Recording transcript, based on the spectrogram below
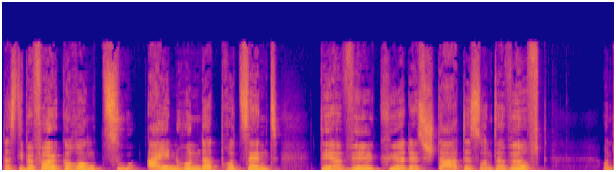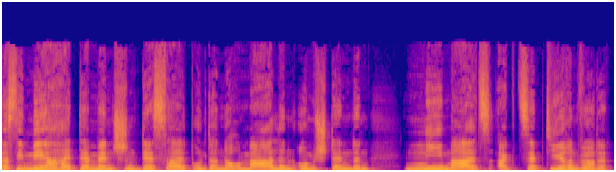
das die Bevölkerung zu 100 Prozent der Willkür des Staates unterwirft und dass die Mehrheit der Menschen deshalb unter normalen Umständen niemals akzeptieren würde.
